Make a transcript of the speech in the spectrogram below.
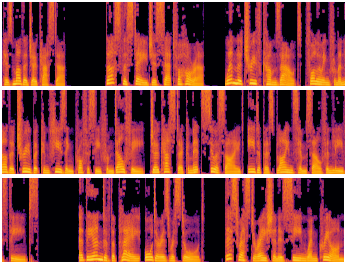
his mother Jocasta. Thus the stage is set for horror. When the truth comes out, following from another true but confusing prophecy from Delphi, Jocasta commits suicide, Oedipus blinds himself and leaves Thebes. At the end of the play, order is restored. This restoration is seen when Creon,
